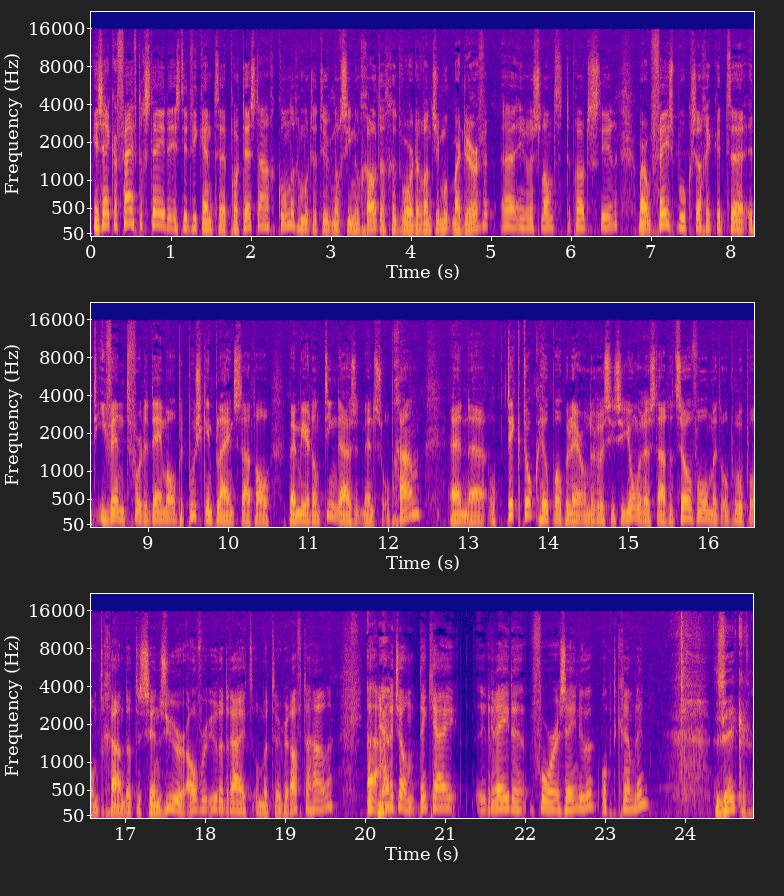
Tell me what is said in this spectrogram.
In zeker 50 steden is dit weekend protest aangekondigd. We moeten natuurlijk nog zien hoe groot dat gaat worden, want je moet maar durven in Rusland te protesteren. Maar op Facebook zag ik het, uh, het event voor de demo op het Pushkinplein staat al bij meer dan 10.000 mensen op gaan. En uh, op TikTok, heel populair onder Russische jongeren, staat het zo vol met oproepen om te gaan dat de censuur over uren draait om het er weer af te halen. Uh, ja. Arjan, denk jij reden voor zenuwen op het Kremlin? Zeker.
